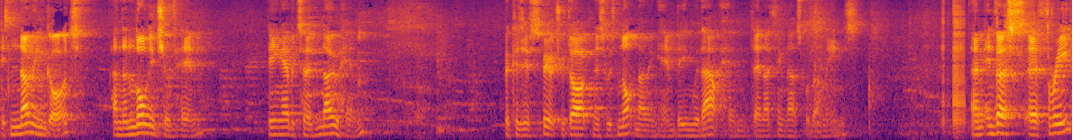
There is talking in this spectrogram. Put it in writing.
It's knowing God and the knowledge of Him, being able to know Him. Because if spiritual darkness was not knowing Him, being without Him, then I think that's what that means. Um, in verse uh, 3,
